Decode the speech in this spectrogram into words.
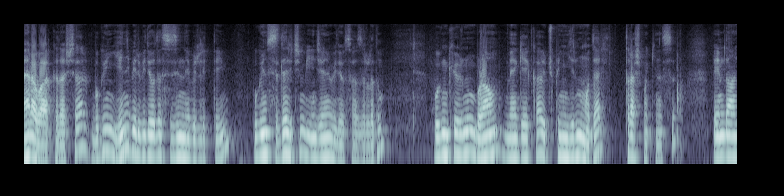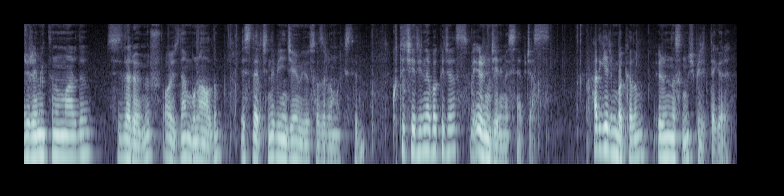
Merhaba arkadaşlar. Bugün yeni bir videoda sizinle birlikteyim. Bugün sizler için bir inceleme videosu hazırladım. Bugünkü ürünüm Brown MGK 3020 model tıraş makinesi. Benim daha önce Remington'um vardı. Sizlere ömür. O yüzden bunu aldım. Ve sizler için de bir inceleme videosu hazırlamak istedim. Kutu içeriğine bakacağız ve ürün incelemesini yapacağız. Hadi gelin bakalım ürün nasılmış birlikte görelim.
